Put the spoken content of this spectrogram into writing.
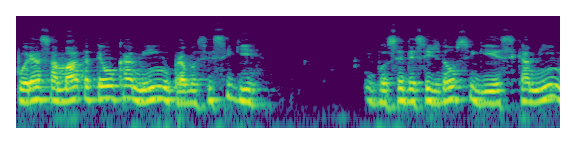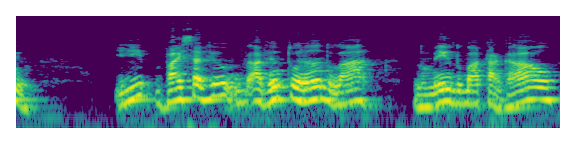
por essa mata tem um caminho para você seguir. e você decide não seguir esse caminho e vai se aventurando lá no meio do matagal,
